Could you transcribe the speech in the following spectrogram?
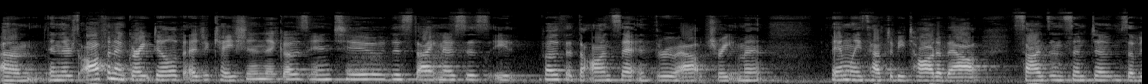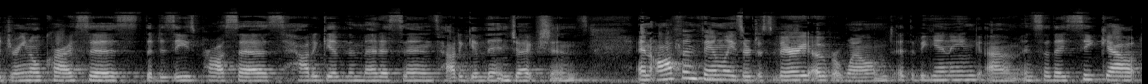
Um, and there's often a great deal of education that goes into this diagnosis, both at the onset and throughout treatment. Families have to be taught about signs and symptoms of adrenal crisis, the disease process, how to give the medicines, how to give the injections. And often families are just very overwhelmed at the beginning, um, and so they seek out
